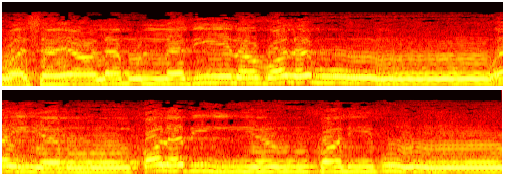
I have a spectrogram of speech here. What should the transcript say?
وسيعلم الذين ظلموا أي منقلب ينقلبون.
